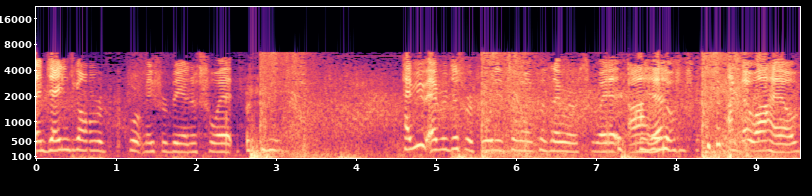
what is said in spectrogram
And Jaden's gonna report me for being a sweat. Have you ever just reported someone because they were a sweat? I have. I know I have.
